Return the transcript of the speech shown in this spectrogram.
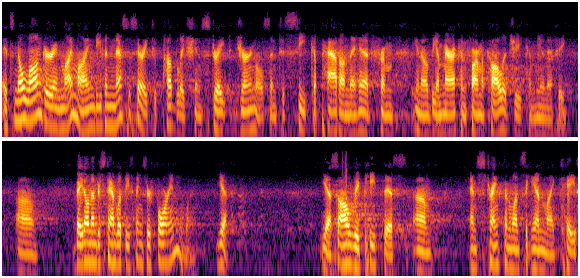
it's no longer, in my mind, even necessary to publish in straight journals and to seek a pat on the head from, you know, the American pharmacology community. Uh, they don't understand what these things are for anyway. Yes. Yes, I'll repeat this um, and strengthen once again my case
